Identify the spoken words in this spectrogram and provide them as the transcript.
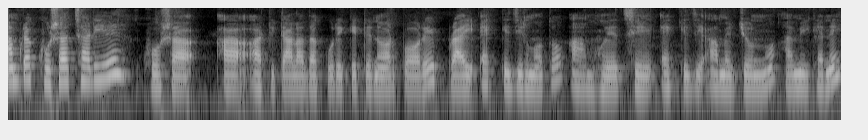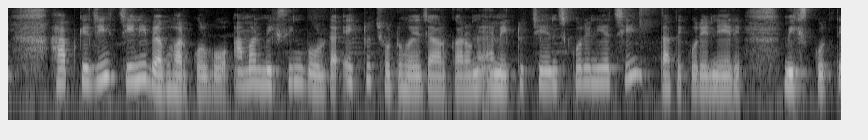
আমটা খোসা ছাড়িয়ে খোসা আটিটা আলাদা করে কেটে নেওয়ার পরে প্রায় এক কেজির মতো আম হয়েছে। এক কেজি আমের জন্য আমি এখানে হাফ কেজি চিনি ব্যবহার করব। আমার মিক্সিং বোলটা একটু ছোট হয়ে যাওয়ার কারণে আমি একটু চেঞ্জ করে নিয়েছি, তাতে করে নেড়ে মিক্স করতে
